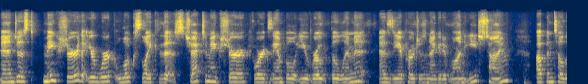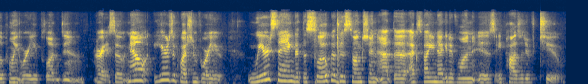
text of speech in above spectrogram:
and just make sure that your work looks like this. Check to make sure, for example, you wrote the limit as z approaches negative one each time up until the point where you plugged in. All right, so now here's a question for you. We're saying that the slope of this function at the x value negative one is a positive two.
